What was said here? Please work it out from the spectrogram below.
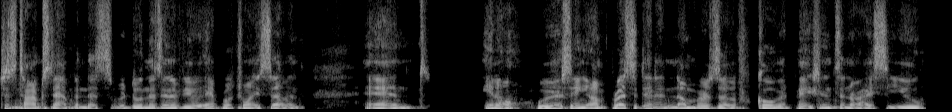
just time stamping this, we're doing this interview April 27th. And, you know, we're seeing unprecedented numbers of COVID patients in our ICU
